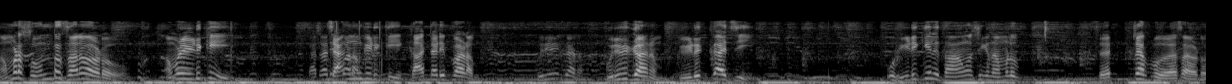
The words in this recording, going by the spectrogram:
നമ്മുടെ സ്വന്തം സ്ഥലമാടോ? നമ്മുടെ ഇടുക്കി. ചങ്കിടുക്കി കാറ്റടിപ്പാടം. കുരുവിക്കാനം. കുരുവിക്കാനം ഇടുക്കാച്ചി. ഓ ഇടുക്കിയിൽ താമസിക്കുന്ന നമ്മൾ സെറ്റപ്പ് കേസാ കേട്ടോ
